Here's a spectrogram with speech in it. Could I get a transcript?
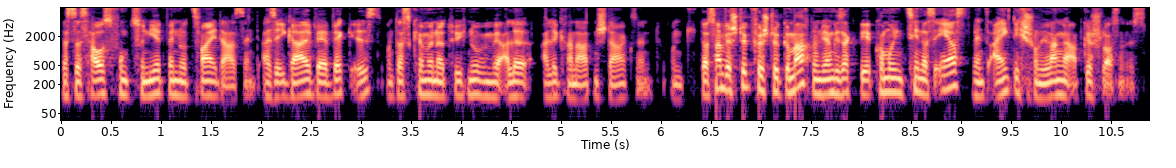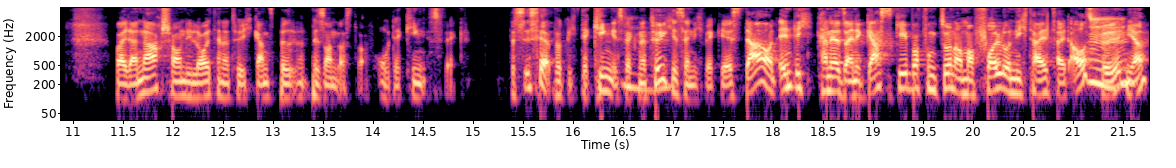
dass das Haus funktioniert, wenn nur zwei da sind. Also egal, wer weg ist. Und das können wir natürlich nur, wenn wir alle, alle Granaten stark sind. Und das haben wir Stück für Stück gemacht. Und wir haben gesagt, wir kommunizieren das erst, wenn es eigentlich schon lange abgeschlossen ist. Weil danach schauen die Leute natürlich ganz be besonders drauf. Oh, der King ist weg. Das ist ja wirklich, der King ist weg. Mhm. Natürlich ist er nicht weg. Er ist da und endlich kann er seine Gastgeberfunktion auch mal voll und nicht Teilzeit ausfüllen, mhm. ja.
